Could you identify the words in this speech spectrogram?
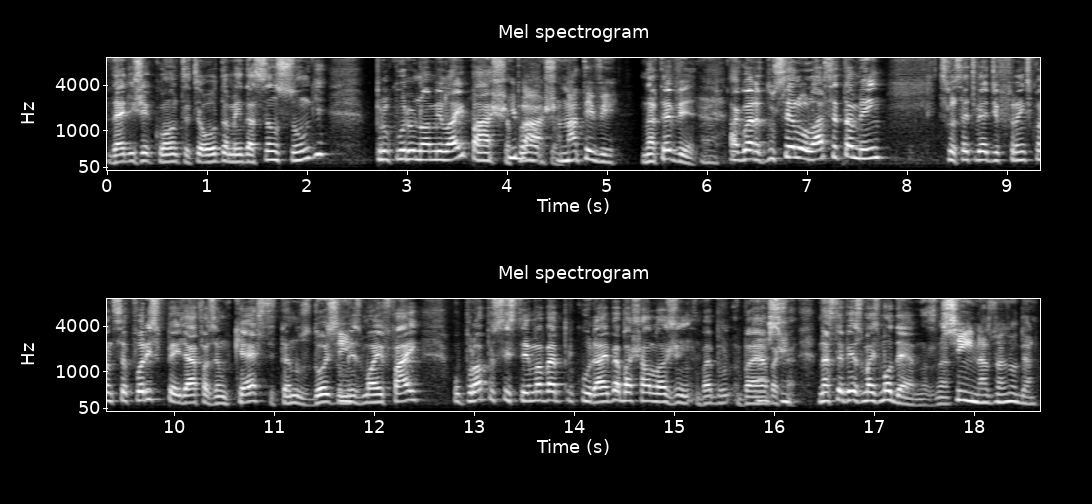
da LG Content ou também da Samsung, procura o nome lá e baixa. e pronto. baixa, na TV. Na TV. É. Agora, do celular, você também. Se você estiver de frente, quando você for espelhar, fazer um cast, estando os dois Sim. no mesmo Wi-Fi, o próprio sistema vai procurar e vai baixar a lojinha. Vai, vai abaixar. sim. Nas TVs mais modernas, né? Sim, nas mais modernas.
